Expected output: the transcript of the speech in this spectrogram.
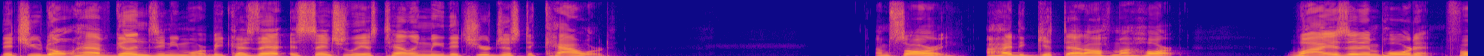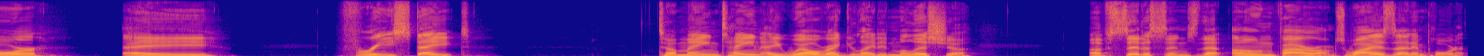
that you don't have guns anymore because that essentially is telling me that you're just a coward. I'm sorry. I had to get that off my heart. Why is it important for a free state to maintain a well regulated militia of citizens that own firearms? Why is that important?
